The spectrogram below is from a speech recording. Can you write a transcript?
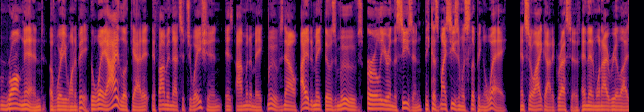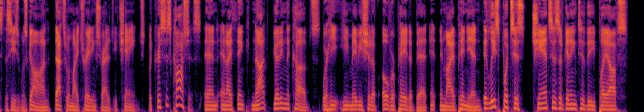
wrong end of where you want to be. The way I look at it, if I'm in that situation, is I'm going to make moves. Now, I had to make those moves earlier in the season because my season was slipping away. And so I got aggressive. And then when I realized the season was gone, that's when my trading strategy changed. But Chris is cautious. And and I think not getting the Cubs, where he, he maybe should have overpaid a bit, in, in my opinion, at least puts his chances of getting to the playoffs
